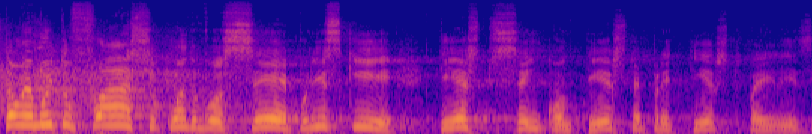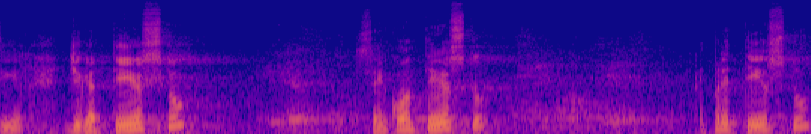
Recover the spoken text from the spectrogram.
Então é muito fácil quando você, por isso que texto sem contexto é pretexto para heresia. Diga texto, sem contexto, é pretexto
